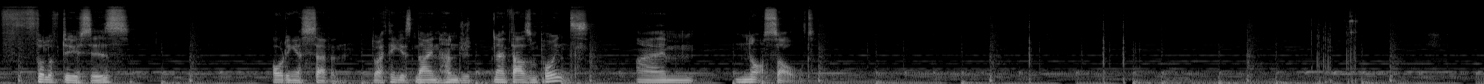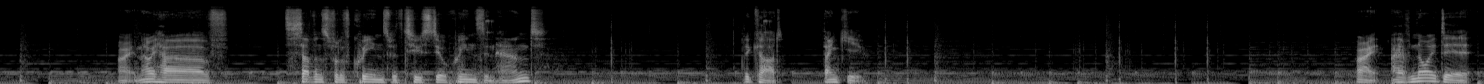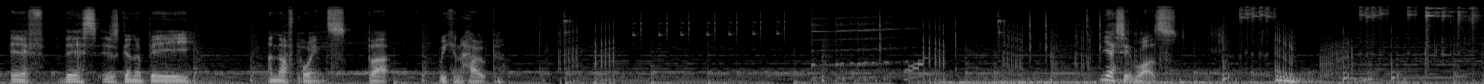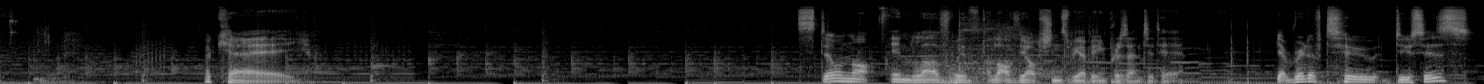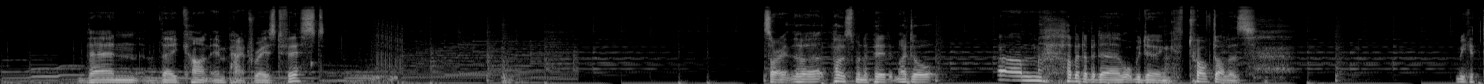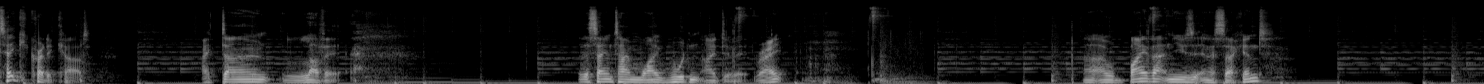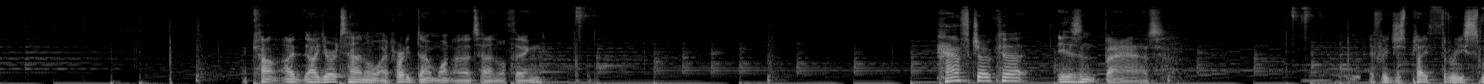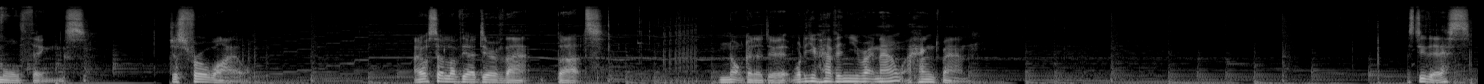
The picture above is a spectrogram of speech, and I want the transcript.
full of deuces, holding a seven. Do I think it's 900, 9,000 points? I'm not sold. Alright, now we have sevens full of queens with two steel queens in hand. Big card. Thank you. Alright, I have no idea if this is going to be enough points, but we can hope. Yes, it was. Okay. Still not in love with a lot of the options we are being presented here. Get rid of two deuces. Then they can't impact raised fist. Sorry, the postman appeared at my door. Um, what are we doing? $12. We could take a credit card. I don't love it. At the same time, why wouldn't I do it, right? Uh, I will buy that and use it in a second. I can't... I, uh, you're Eternal. I probably don't want an Eternal thing. Half Joker isn't bad. If we just play three small things. Just for a while. I also love the idea of that, but not going to do it. What do you have in you right now? A hanged man. Let's do this.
